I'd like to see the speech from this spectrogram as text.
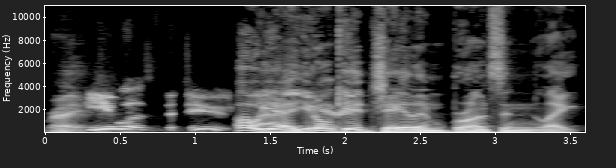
Right. He was the dude. Oh yeah, you don't get Jalen Brunson like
